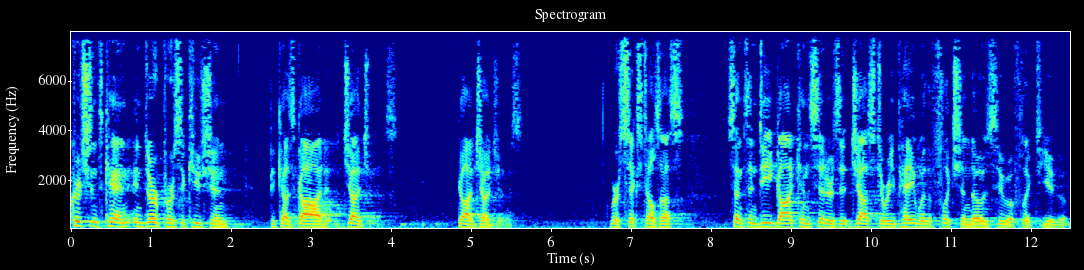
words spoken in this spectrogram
Christians can endure persecution because God judges. God judges. Verse 6 tells us, since indeed God considers it just to repay with affliction those who afflict you.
